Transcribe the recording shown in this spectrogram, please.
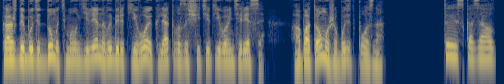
Каждый будет думать, мол, Елена выберет его, и клятва защитит его интересы. А потом уже будет поздно. «Ты сказал,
